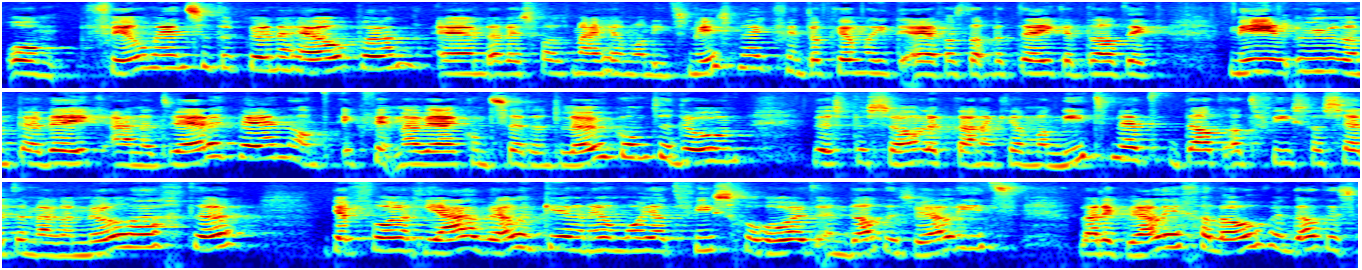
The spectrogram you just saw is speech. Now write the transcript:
om veel mensen te kunnen helpen. En daar is volgens mij helemaal niets mis mee. Ik vind het ook helemaal niet erg als dat betekent dat ik meer uren per week aan het werk ben. Want ik vind mijn werk ontzettend leuk om te doen. Dus persoonlijk kan ik helemaal niet met dat advies van zetten maar een nul achter. Ik heb vorig jaar wel een keer een heel mooi advies gehoord. En dat is wel iets waar ik wel in geloof. En dat is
